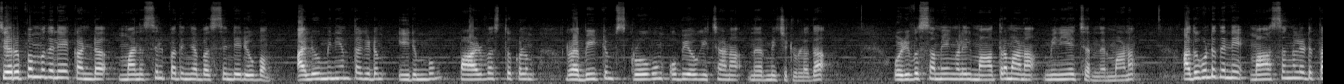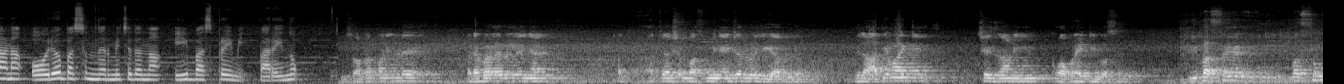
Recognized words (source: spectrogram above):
ചെറുപ്പം മുതലേ കണ്ട് മനസ്സിൽ പതിഞ്ഞ ബസ്സിന്റെ രൂപം അലൂമിനിയം തകിടും ഇരുമ്പും പാഴ്വസ്തുക്കളും റബീറ്റും സ്ക്രൂവും ഉപയോഗിച്ചാണ് നിർമ്മിച്ചിട്ടുള്ളത്. ഒഴിവു സമയങ്ങളിൽ മാത്രമാണ് മിനിയേച്ചർ നിർമ്മാണം. അതുകൊണ്ട് തന്നെ മാസങ്ങളെടുത്താണ് ഓരോ ബസ്സും നിർമ്മിച്ചതെന്ന് ഈ ബസ് പ്രേമി പറയുന്നു. സ്വർണപ്പണിയുടെ ഇടവേളകളിൽ ഞാൻ അത് അത്യാവശ്യം ബസ് മിനിയേച്ചറുകൾ ചെയ്യാറുണ്ട്. ഇതിൽ ആദ്യമായിട്ട് ചെയ്തതാണ് ഈ കോപ്പറേറ്റീവ് ബസ്. ഈ ബസ് ബസ്സും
